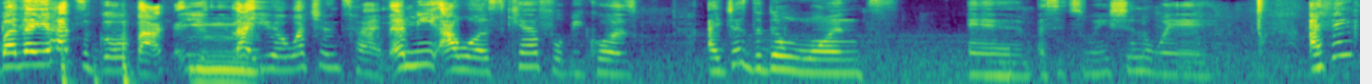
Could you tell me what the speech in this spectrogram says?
but then you had to go back. You, Mm. Like you were watching time. And me, I was careful because I just didn't want um, a situation where I think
